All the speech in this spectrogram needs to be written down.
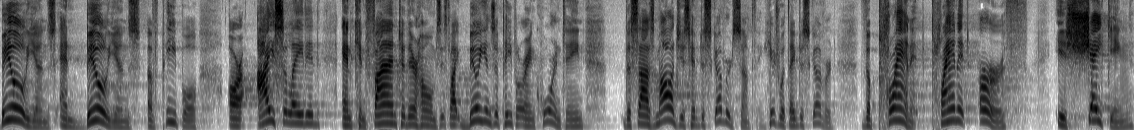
billions and billions of people are isolated and confined to their homes, it's like billions of people are in quarantine. The seismologists have discovered something. Here's what they've discovered the planet, planet Earth, is shaking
